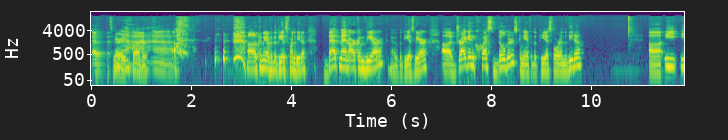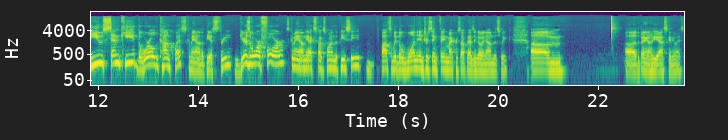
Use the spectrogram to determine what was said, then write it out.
That's very Nah. clever. uh, coming out for the PS4 and the Vita. Batman Arkham VR coming out for the PSVR. Uh, Dragon Quest Builders coming out for the PS4 and the Vita. Uh, Eiyuu Senki The World Conquest coming out on the PS3. Gears of War 4 is coming out on the Xbox One and the PC. Possibly the one interesting thing Microsoft hasn't going on this week. Um, uh, depending on who you ask, anyways.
